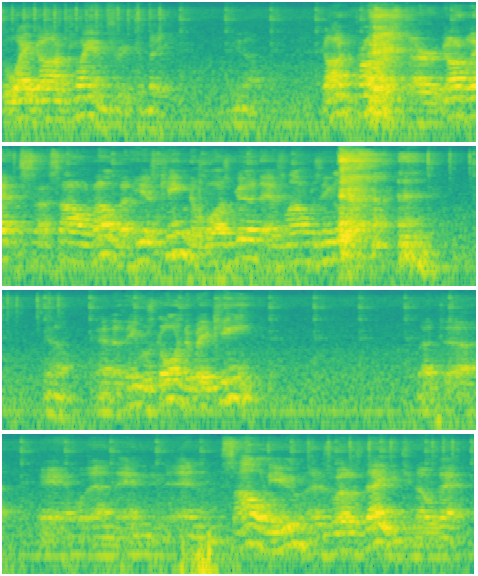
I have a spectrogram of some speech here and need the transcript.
the way God planned for it to be. God promised, or God let Saul know that his kingdom was good as long as he lived. You know, and that he was going to be king. But, uh, and, and, and Saul knew, as well as David, you know, that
